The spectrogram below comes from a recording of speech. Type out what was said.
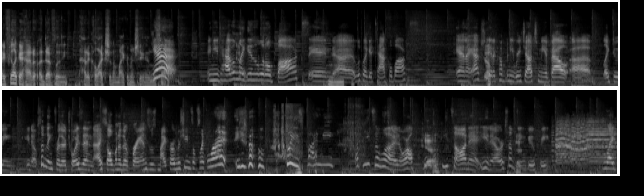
I feel like I had a, I definitely had a collection of micro machines. Yeah. And you'd have them like in a little box and Mhm. uh, it looked like a tackle box. And I actually Yep. had a company reach out to me about um, like doing, you know, something for their toys. And I saw one of their brands was micro machines. I was like, what? You know, please find me a pizza one or I'll paint Yeah. a pizza on it, you know, or something goofy. Like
